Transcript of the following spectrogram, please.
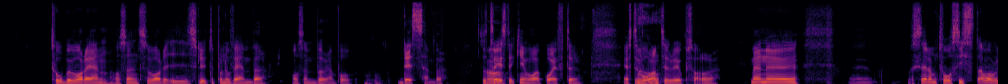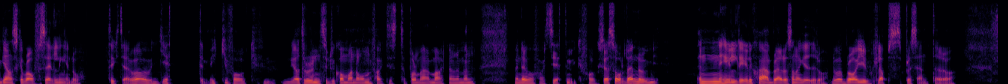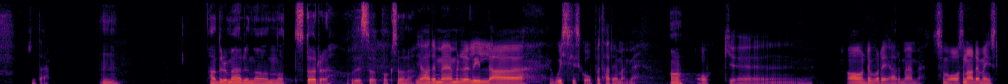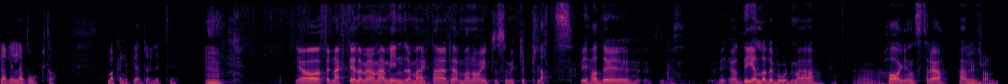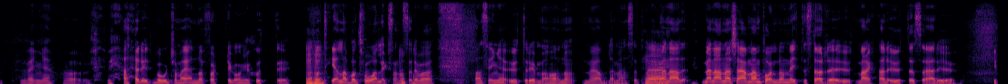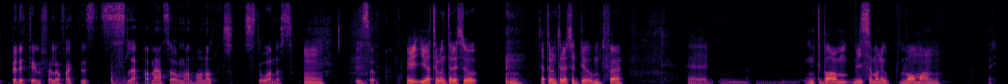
oktober var det en och sen så var det i slutet på november och sen början på december. Så Ja. tre stycken var jag på efter, efter våran tur i Uppsala. Där. Men eh, eh, de två sista var väl ganska bra försäljningen då. Tyckte jag. Det var jättemycket folk. Jag trodde inte det skulle komma någon faktiskt på de här marknaderna men, men det var faktiskt jättemycket folk. Så jag sålde ändå en hel del skärbrädor och sådana grejer. Då. Det var bra julklappspresenter och sånt där. Mm. Hade du med dig något, större att visa upp också? Eller? Jag hade med mig det lilla whiskyskåpet hade jag med mig. Ja. Och eh, ja, det var det jag hade med mig. Som var, och sen hade jag med en sån här lilla bok då. Som man kunde bläddra lite i. Mm. Ja, för nackdelen med de här mindre marknaderna är att man har inte så mycket plats. Vi hade, jag delade bord med uh, Hagens Trä härifrån länge. Och vi hade ett bord som var 1,40 gånger 70 Mhm. och dela på två. Liksom. Så det var, fanns inget utrymme att ha några möbler med sig. Men, men annars är man på någon lite större marknad ute så är det ju ypperligt tillfälle att faktiskt släppa med sig om man har något ståendes. Mm. Visa upp. Jag tror inte det är så, jag tror inte det är så dumt för eh, inte bara visar man upp vad man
